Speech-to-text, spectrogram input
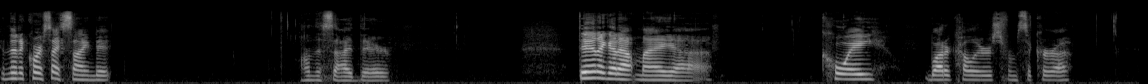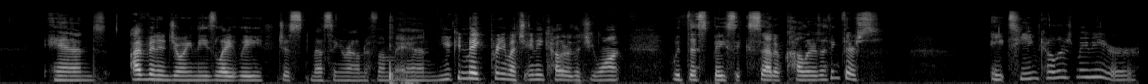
And then of course I signed it on the side there. Then I got out my uh, koi watercolors from Sakura and I've been enjoying these lately, just messing around with them. And you can make pretty much any color that you want with this basic set of colors. I think there's 18 colors maybe or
